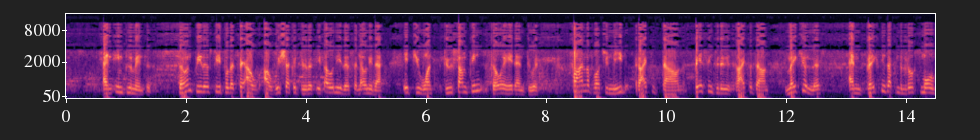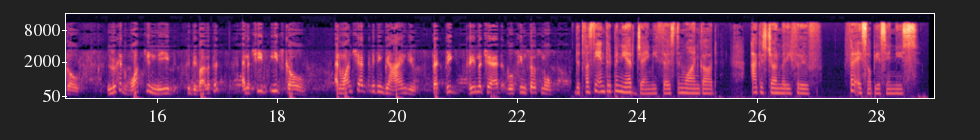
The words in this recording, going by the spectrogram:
and implement it. Don't be those people that say, I, I wish I could do this. It's only this and only that. If you want to do something, go ahead and do it. Find out what you need, write it down. Best thing to do is write it down, make your list, and break things up into little small goals. Look at what you need to develop it and achieve each goal. And once you have everything behind you, that big dream that you had will seem so small. Dit was die entrepreneur Jamie Thurston Weingard. Ek is Joan Marie Verhoef vir SABC nuus.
